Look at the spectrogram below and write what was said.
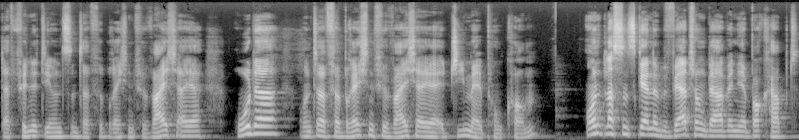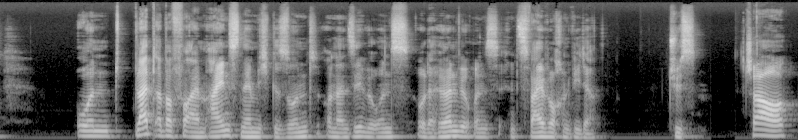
Da findet ihr uns unter Verbrechen für Weicheier oder unter verbrechen für Weicheier@gmail.com. Und lasst uns gerne Bewertung da, wenn ihr Bock habt. Und bleibt aber vor allem eins, nämlich gesund. Und dann sehen wir uns oder hören wir uns in zwei Wochen wieder. Tschüss. Ciao.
